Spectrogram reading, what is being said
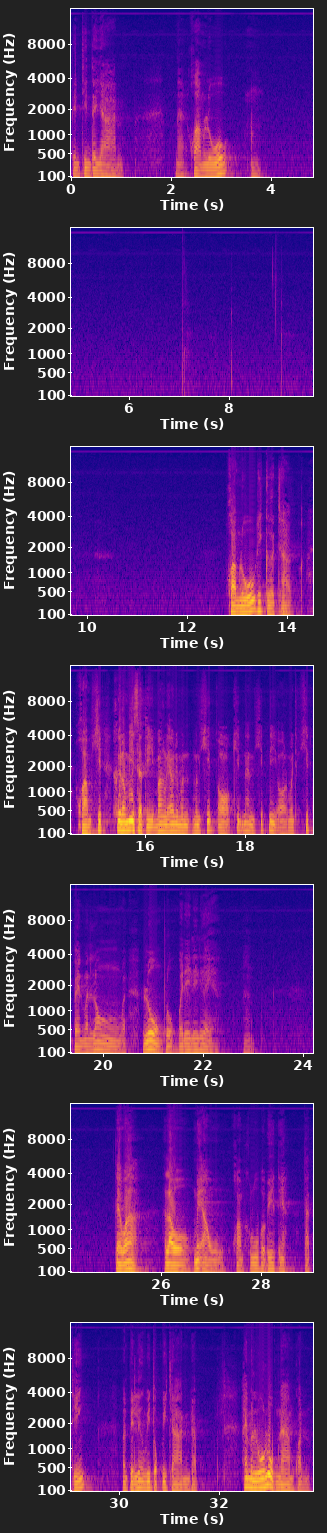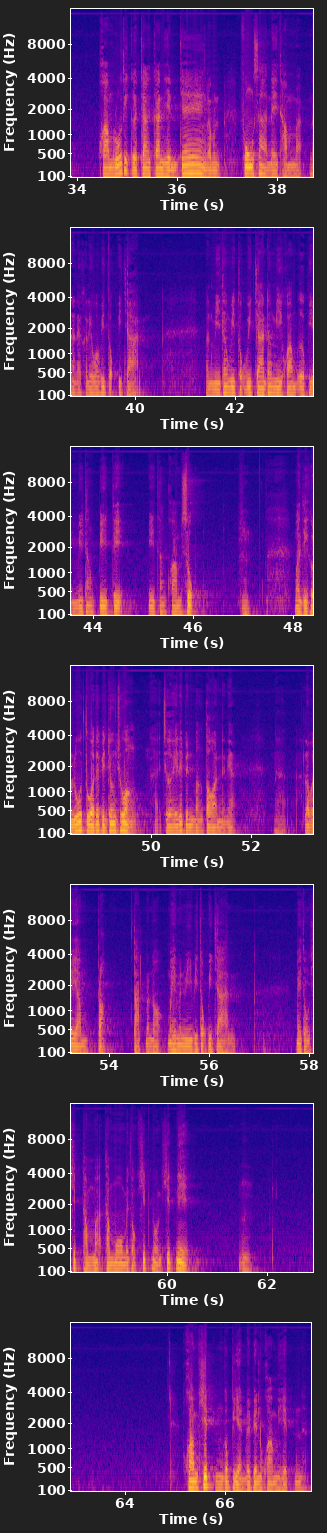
เป็นจินตยานนะความรู้ความรู้ที่เกิดจากความคิด คือเรามีสติบ้างแล้วนี่มันมันคิดออกคิดนั่นคิดนี่ออก มันจะคิดไปมันล่องไปโล่งโปร่งไปได้เรื่อยๆนะ แต่ว่าเราไม่เอาความรู้ประเภทเนี่ย ตัดทิ้ง มันเป็นเรื่องวิตกวิจารแบบ ให้มันรู้รูปนามก่อน ความรู้ที่เกิดจากการเห็นแจ้ง แล้วมันฟุ้งซ่านในธรรมะนั่นแหละเขาเรียกว่าวิตกวิจารมันมีทั้งวิตกวิจารทั้งมีความเอือบอิ่มมีทั้งปีติ มีทั้งความสุขบางทีก็รู้ตัวได้เป็นช่วงๆเฉยได้เป็นบางตอนเนี่ยเราพยายามปรับ ตัดมันออก ไม่ให้มันมีวิตกวิจารไม่ต้องคิดธรรมะธรรมโม ไม่ต้องคิดโน่นคิดนี่ความคิดมันก็เปลี่ยนไปเป็นความเห็นนะ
